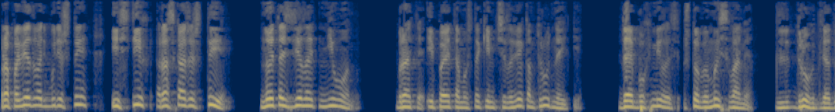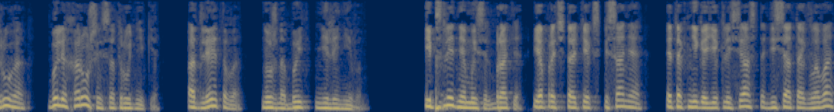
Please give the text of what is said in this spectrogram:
Проповедовать будешь ты, и стих расскажешь ты, но это сделает не он, братья, и поэтому с таким человеком трудно идти. Дай Бог милость, чтобы мы с вами друг для друга были хорошие сотрудники, а для этого нужно быть не ленивым. И последняя мысль, братья, я прочитаю текст Писания, это книга Екклесиаста, 10 глава,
